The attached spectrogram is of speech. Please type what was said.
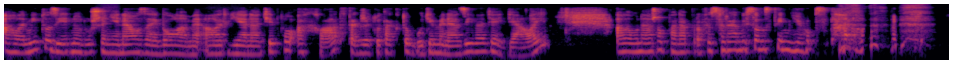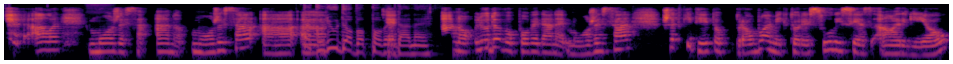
ale my to zjednodušenie naozaj voláme alergia na teplo a chlad, takže to takto budeme nazývať aj ďalej. Ale u nášho pána profesora by som s tým neobstála. Ale môže sa, áno, môže sa. A, tak ľudovo povedané. Áno, ľudovo povedané môže sa. Všetky tieto problémy, ktoré súvisia s alergiou,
